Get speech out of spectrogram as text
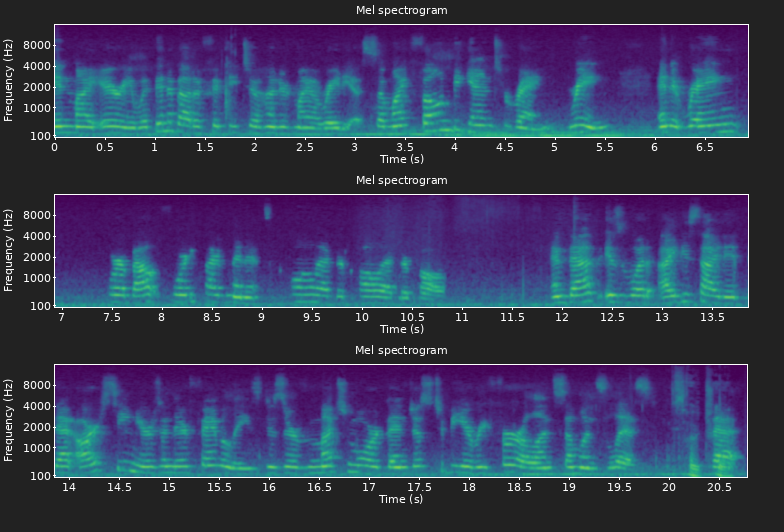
in my area within about a 50 to 100 mile radius. So my phone began to ring, ring, and it rang for about 45 minutes, call after call after call. And that is what I decided that our seniors and their families deserve much more than just to be a referral on someone's list. So true. That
